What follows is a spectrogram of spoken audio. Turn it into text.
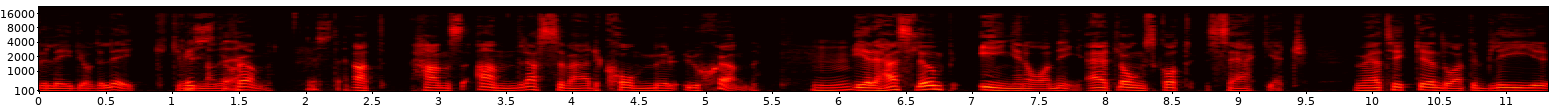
The Lady of the Lake, kvinnan i sjön. Att hans andra svärd kommer ur sjön. Mm. Är det här slump? Ingen aning. Är ett långskott? Säkert. Men jag tycker ändå att det blir,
